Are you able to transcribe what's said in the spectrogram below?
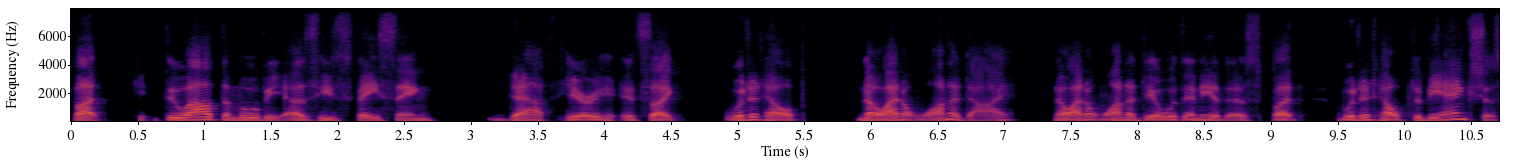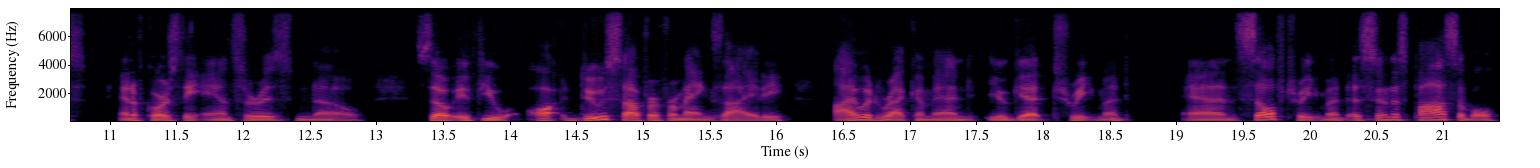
But throughout the movie, as he's facing death here, it's like, would it help? No, I don't want to die. No, I don't want to deal with any of this, but would it help to be anxious? And of course, the answer is no. So if you do suffer from anxiety, I would recommend you get treatment and self treatment as soon as possible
